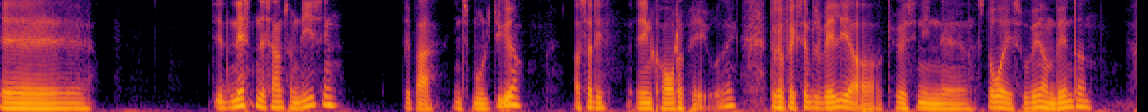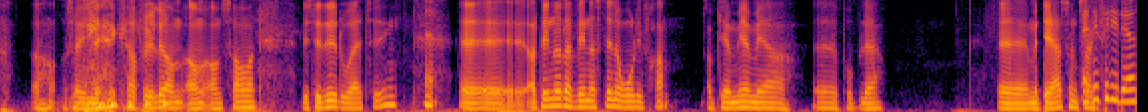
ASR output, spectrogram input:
Øh, det er næsten det samme som leasing. Det er bare en smule dyrere, og så er det en kortere periode. Ikke? Du kan for eksempel vælge at køre sin en øh, stor SUV om vinteren, og, og så en øh, cabriolet om, om, om sommeren, hvis det er det, du er til. Ikke? Ja. Øh, og det er noget, der vender stille og roligt frem, og bliver mere og mere øh, populær. Øh, men det er som Er sagt... det fordi, det er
